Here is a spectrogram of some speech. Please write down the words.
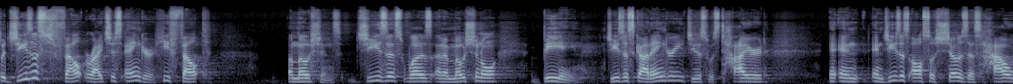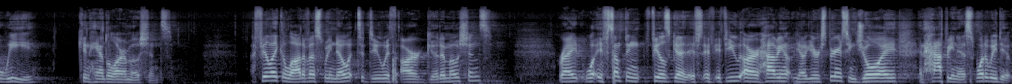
But Jesus felt righteous anger. He felt emotions. Jesus was an emotional being. Jesus got angry. Jesus was tired. And, and, and Jesus also shows us how we can handle our emotions. I feel like a lot of us, we know what to do with our good emotions, right? Well, if something feels good, if, if, if you are having, you know, you're experiencing joy and happiness, what do we do?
